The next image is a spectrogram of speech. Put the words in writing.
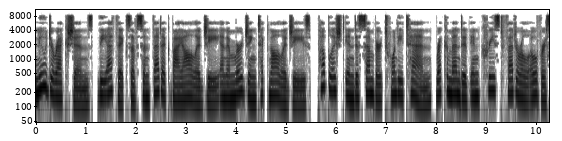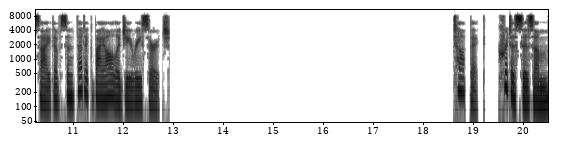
New Directions, The Ethics of Synthetic Biology and Emerging Technologies, published in December 2010, recommended increased federal oversight of synthetic biology research. Criticism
